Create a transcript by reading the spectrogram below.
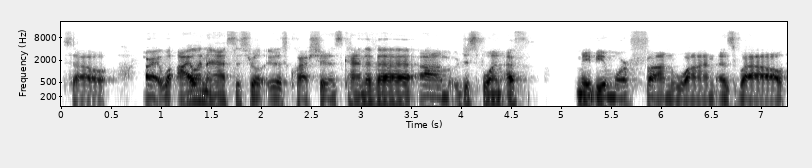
So, all right. Well, I want to ask this real this question. It's kind of a um, just one of maybe a more fun one as well.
